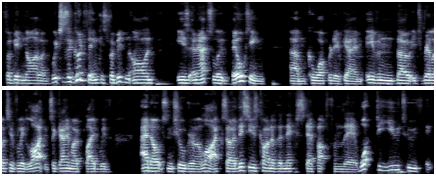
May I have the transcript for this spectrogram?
Forbidden Island, which is a good thing because Forbidden Island is an absolute belting um, cooperative game, even though it's relatively light. It's a game I've played with adults and children alike. So this is kind of the next step up from there. What do you two think?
